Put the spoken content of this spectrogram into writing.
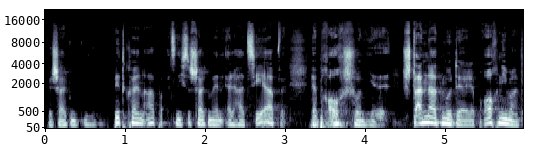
wir schalten Bitcoin ab, als nächstes schalten wir ein LHC ab. Wer braucht schon hier Standardmodell, braucht niemand.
